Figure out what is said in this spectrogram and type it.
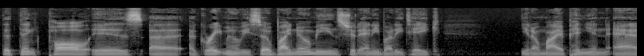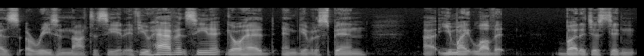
that think Paul is uh, a great movie. So by no means should anybody take you know my opinion as a reason not to see it. If you haven't seen it, go ahead and give it a spin. Uh, you might love it, but it just didn't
